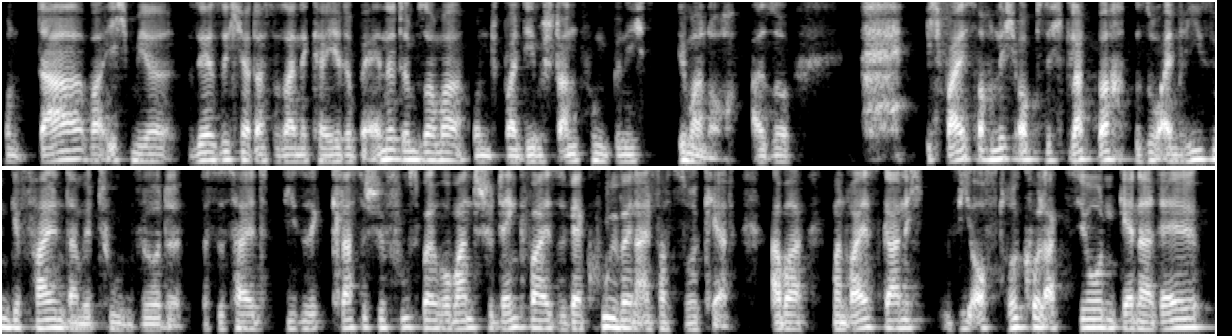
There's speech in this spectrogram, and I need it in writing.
Und da war ich mir sehr sicher, dass er seine Karriere beendet im Sommer. Und bei dem Standpunkt bin ich immer noch. Also ich weiß auch nicht, ob sich Gladbach so einen Riesengefallen damit tun würde. Das ist halt diese klassische fußballromantische Denkweise, wäre cool, wenn er einfach zurückkehrt. Aber man weiß gar nicht, wie oft Rückholaktionen generell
